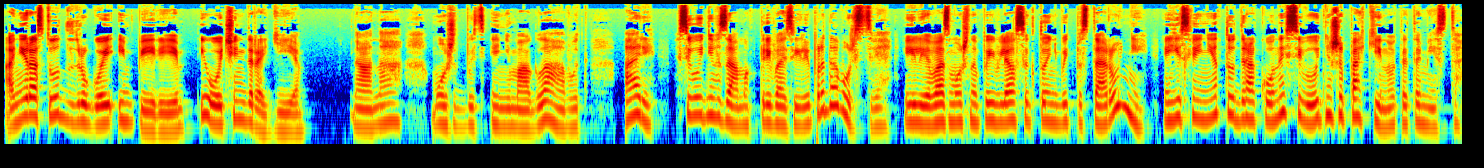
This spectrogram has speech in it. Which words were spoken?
Они растут в другой империи и очень дорогие». А она, может быть, и не могла, а вот Ари сегодня в замок привозили продовольствие. Или, возможно, появлялся кто-нибудь посторонний? Если нет, то драконы сегодня же покинут это место.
